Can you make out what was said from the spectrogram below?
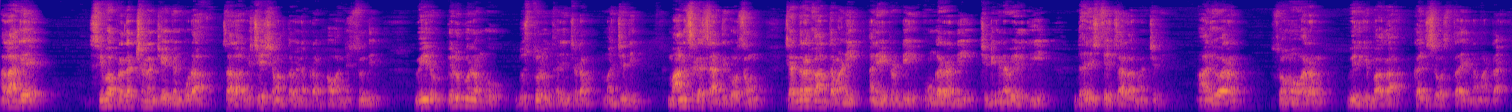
అలాగే శివ ప్రదక్షిణం చేయటం కూడా చాలా విశేషవంతమైన ప్రభావాన్ని ఇస్తుంది. వీరు తెలుపు రంగు దుస్తులు ధరించడం మంచిది. మానసిక శాంతి కోసం చంద్రకాంతమణి అనేటువంటి ఉంగరాన్ని చిటికిన వేలికి ధరిస్తే చాలా మంచిది. ఆదివారం సోమవారం వీరికి బాగా కలిసి వస్తాయన్నమాట.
